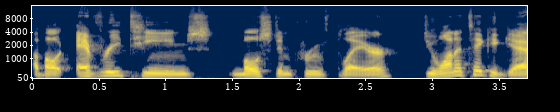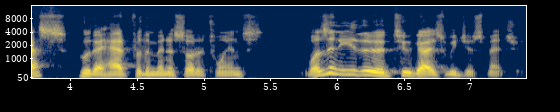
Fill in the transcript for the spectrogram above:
about every team's most improved player. Do you want to take a guess who they had for the Minnesota Twins? Wasn't either of the two guys we just mentioned.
